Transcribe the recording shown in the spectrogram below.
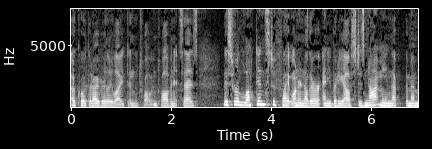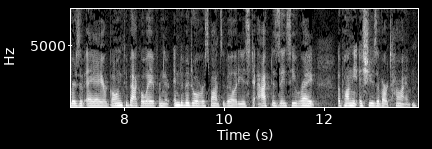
a quote that I really liked in the 12 and 12, and it says, This reluctance to fight one another or anybody else does not mean that the members of AA are going to back away from their individual responsibilities to act as they see right upon the issues of our time.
